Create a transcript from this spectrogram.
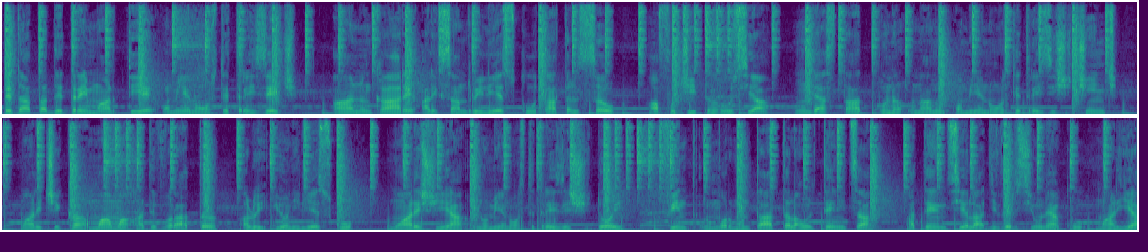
Pe data de 3 martie 1930, an în care Alexandru Iliescu, tatăl său, a fugit în Rusia, unde a stat până în anul 1935, Maricica, mama adevărată a lui Ion Iliescu, moare și ea în 1932, fiind înmormântată la Oltenița, atenție la diversiunea cu Maria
